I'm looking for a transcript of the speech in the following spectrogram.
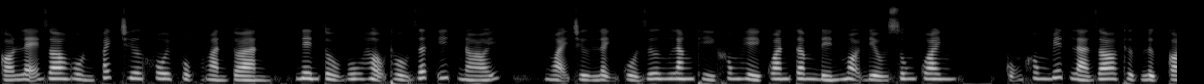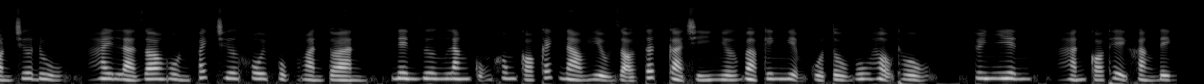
Có lẽ do hồn phách chưa khôi phục hoàn toàn, nên tổ vu hậu thổ rất ít nói. Ngoại trừ lệnh của Dương Lăng thì không hề quan tâm đến mọi điều xung quanh. Cũng không biết là do thực lực còn chưa đủ, hay là do hồn phách chưa khôi phục hoàn toàn, nên Dương Lăng cũng không có cách nào hiểu rõ tất cả trí nhớ và kinh nghiệm của tổ vu hậu thổ. Tuy nhiên, hắn có thể khẳng định,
